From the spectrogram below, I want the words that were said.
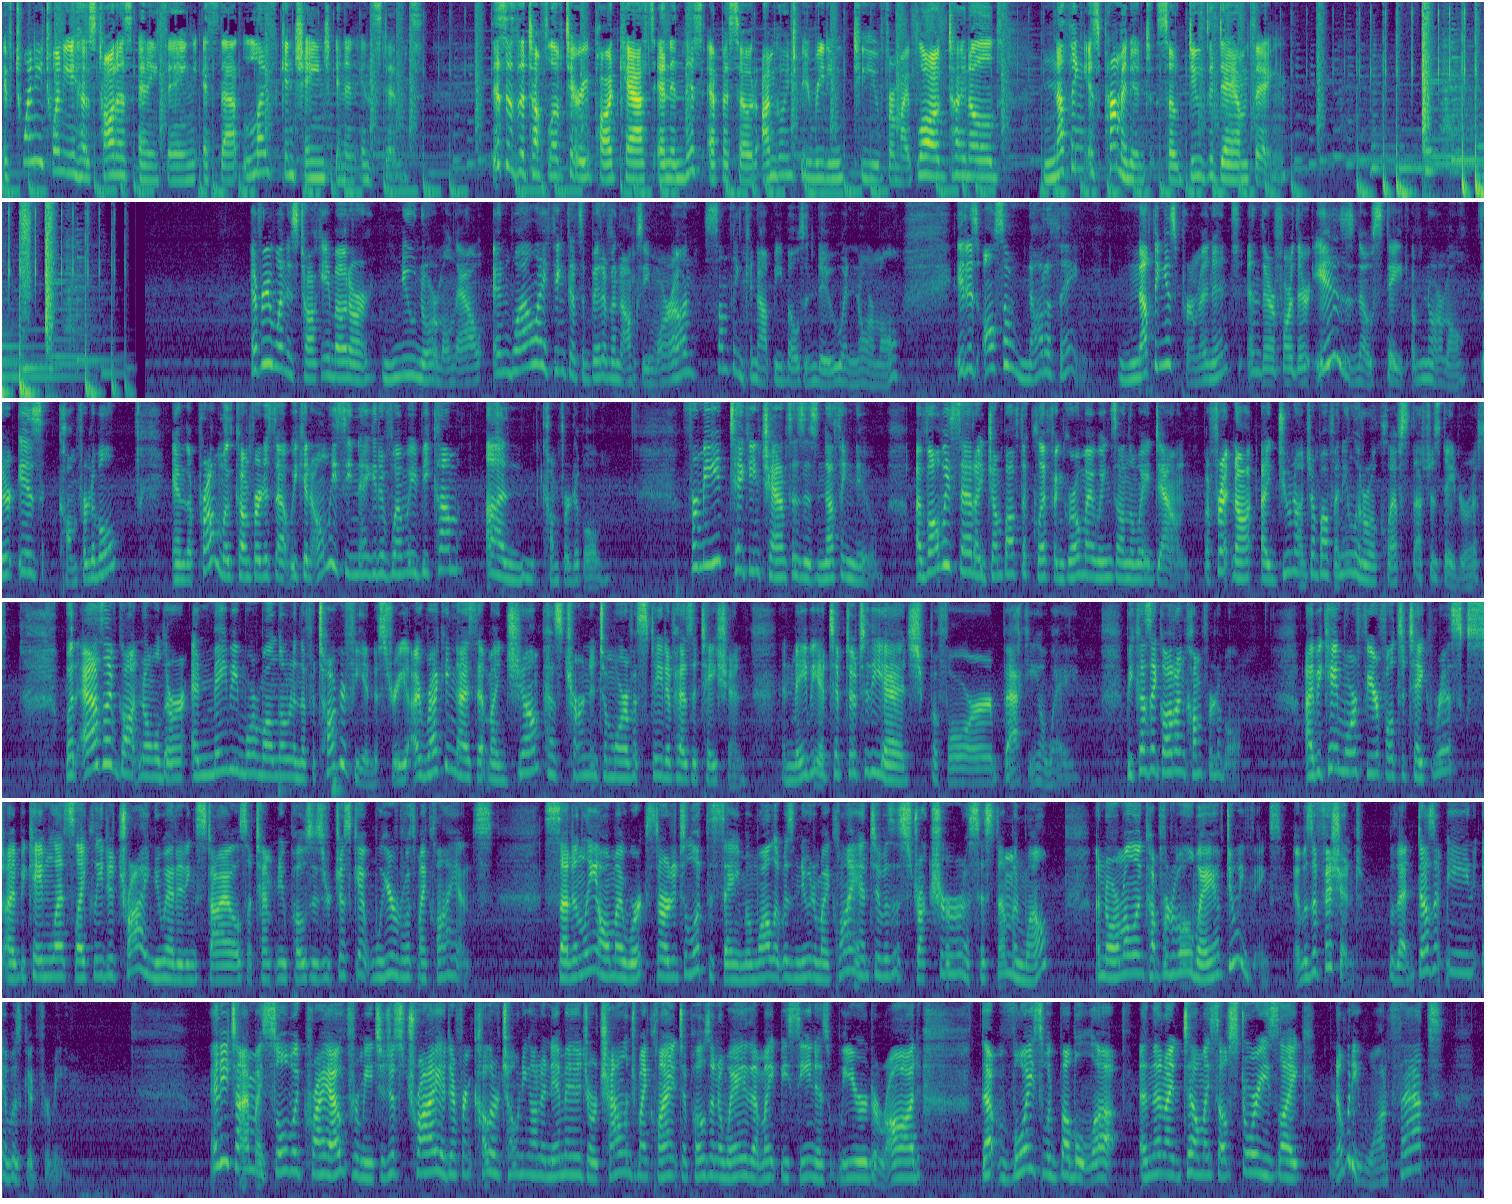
If 2020 has taught us anything, it's that life can change in an instant. This is the Tough Love Terry podcast, and in this episode, I'm going to be reading to you from my blog titled Nothing is Permanent, so Do the Damn Thing. Everyone is talking about our new normal now, and while I think that's a bit of an oxymoron, something cannot be both new and normal, it is also not a thing. Nothing is permanent, and therefore there is no state of normal. There is comfortable, and the problem with comfort is that we can only see negative when we become uncomfortable. For me, taking chances is nothing new. I've always said I jump off the cliff and grow my wings on the way down. But fret not, I do not jump off any literal cliffs. That's just dangerous. But as I've gotten older and maybe more well known in the photography industry, I recognize that my jump has turned into more of a state of hesitation and maybe a tiptoe to the edge before backing away because I got uncomfortable. I became more fearful to take risks. I became less likely to try new editing styles, attempt new poses, or just get weird with my clients. Suddenly, all my work started to look the same, and while it was new to my client, it was a structure, a system, and well, a normal and comfortable way of doing things. It was efficient, but that doesn't mean it was good for me. Anytime my soul would cry out for me to just try a different color toning on an image or challenge my client to pose in a way that might be seen as weird or odd, that voice would bubble up. And then I'd tell myself stories like, nobody wants that.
